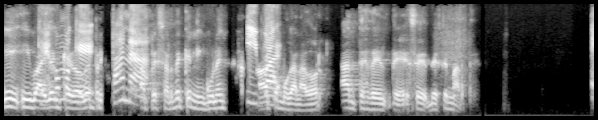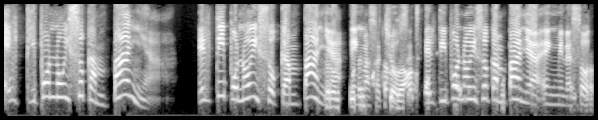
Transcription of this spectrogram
Y, Biden quedó de primera, a pesar de que ninguna estaba como ganador antes de, ese, de ese martes. El tipo no hizo campaña. El tipo no hizo campaña en Massachusetts. El tipo no hizo campaña en Minnesota.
